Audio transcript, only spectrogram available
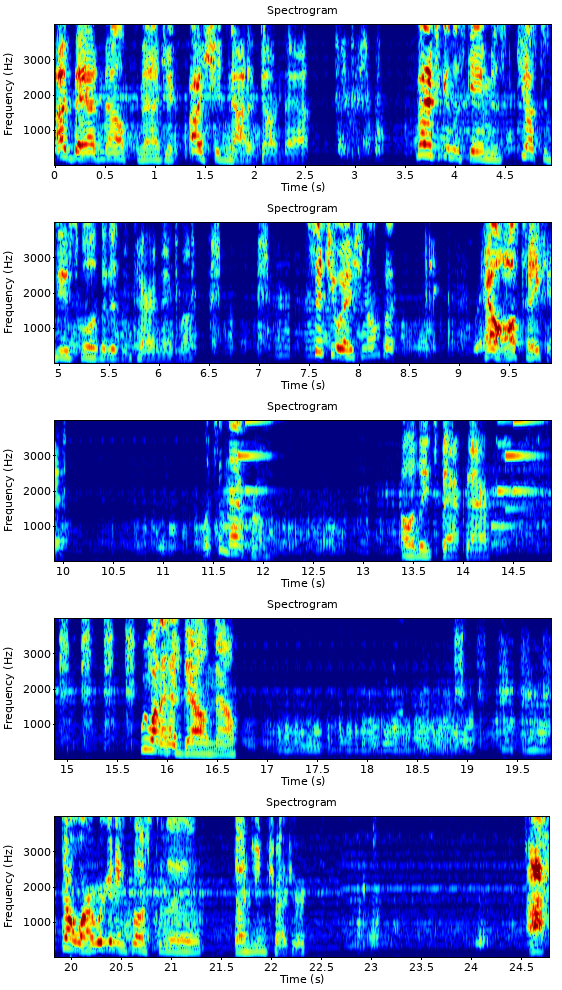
I badmouthed magic. I should not have done that. Magic in this game is just as useful as it is in Terranigma. Situational, but hell, I'll take it. What's in that room? Oh, it leads back there. We want to head down now. Don't worry, we're getting close to the dungeon treasure. Ah!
